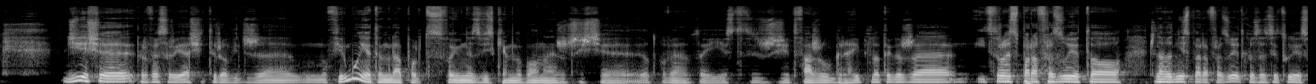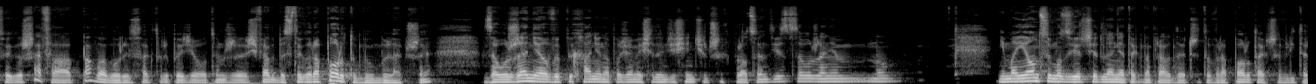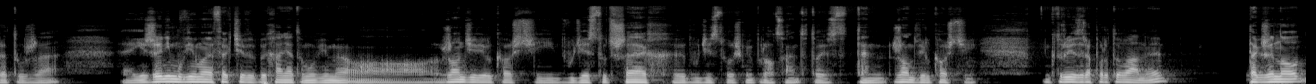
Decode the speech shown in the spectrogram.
Dziwię się profesor Jasi Tyrowicz, że no, firmuje ten raport swoim nazwiskiem, no bo ona rzeczywiście odpowiada tutaj, jest rzeczywiście twarzą Grape, dlatego że i trochę sparafrazuje to, czy nawet nie sparafrazuje, tylko zacytuję swojego szefa, Pawła Borysa, który powiedział o tym, że świat bez tego raportu byłby lepszy. Założenie o wypychaniu na poziomie 73% jest założeniem no, nie mającym odzwierciedlenia tak naprawdę, czy to w raportach, czy w literaturze. Jeżeli mówimy o efekcie wypychania, to mówimy o rządzie wielkości 23-28%. To jest ten rząd wielkości, który jest raportowany. Także no,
